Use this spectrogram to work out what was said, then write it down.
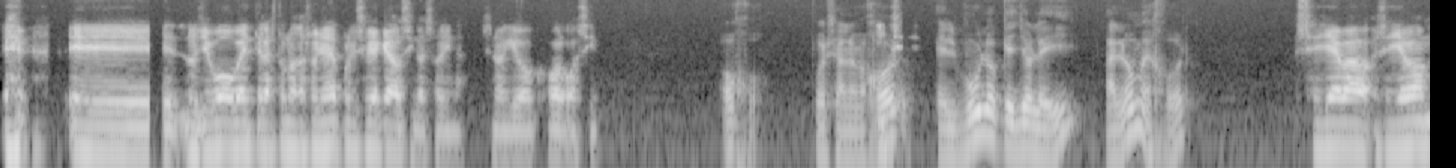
eh, lo llevó Vettel hasta una gasolinera porque se había quedado sin gasolina, si no me equivoco, o algo así. Ojo, pues a lo mejor sí. el bulo que yo leí, a lo mejor. Se lleva, se lleva,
